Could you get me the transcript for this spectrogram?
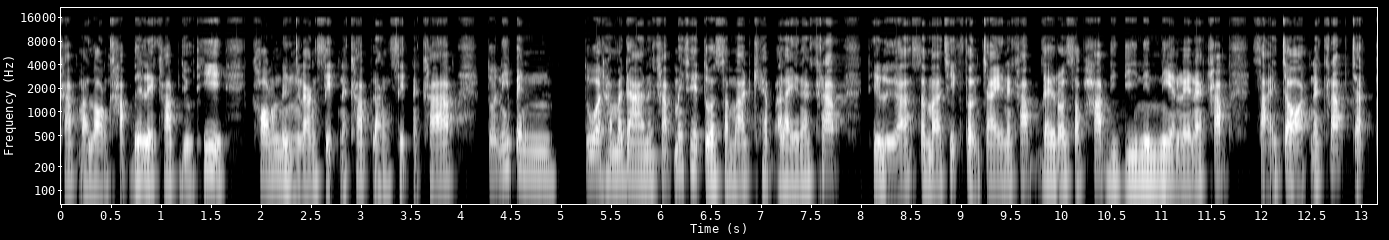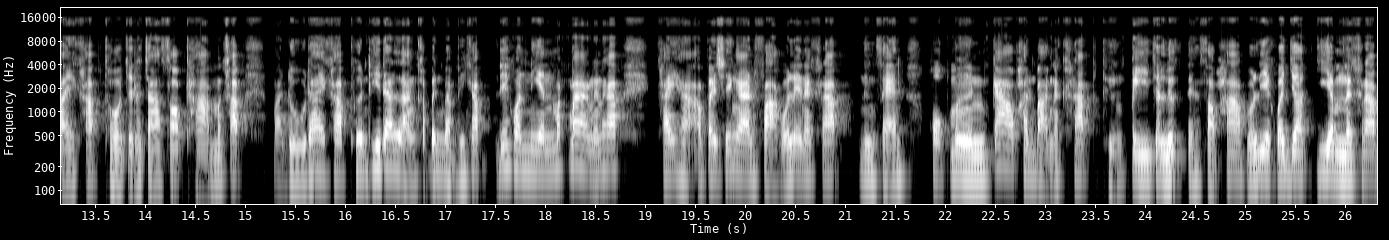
ครับ มาลองขับได้เลยครับ อยู่ที่คลองหนึ่งรังสิตนะครับรังสิตนะครับ ตัวนี้เป็น ตัวธรรมดานะครับไม่ใช่ตัวสมาร์ทแคปอะไรนะครับ ที่เหลือสมาชิกสนใจนะครับได้รถสภาพดีๆ เนียนๆเลยนะครับ สายจอดนะครับจัดไปครับโทรเจรจาสอบถามนะครับ มาดูได้ครับพื้นที่ด้านหลังครับเป็นแบบนี้ครับเรียกว่าเนียนมากๆเลยนะครับ ใครหาเอาไปใช้งานฝากไว้เลยนะครับ 169,000 บาทนะครับ ถึงปีจะลึกแต่สภาพเรียกว่ายอดเยี่ยมนะครับ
